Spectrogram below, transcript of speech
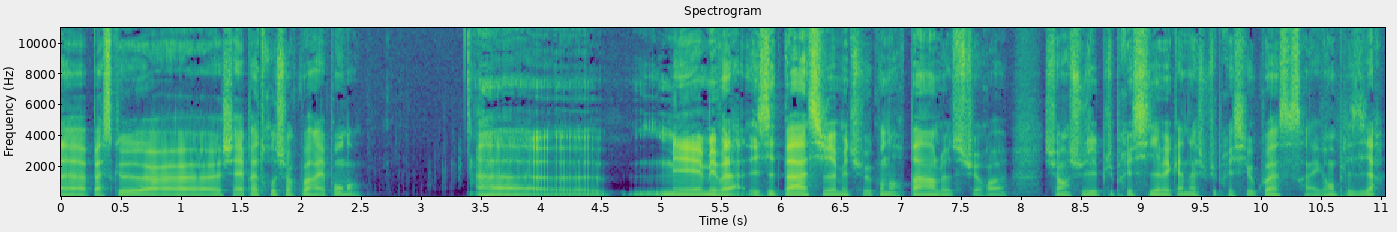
euh, parce que euh, je savais pas trop sur quoi répondre. Euh, mais, mais voilà, n'hésite pas, si jamais tu veux qu'on en reparle sur, sur un sujet plus précis, avec un âge plus précis ou quoi, ce sera avec grand plaisir.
